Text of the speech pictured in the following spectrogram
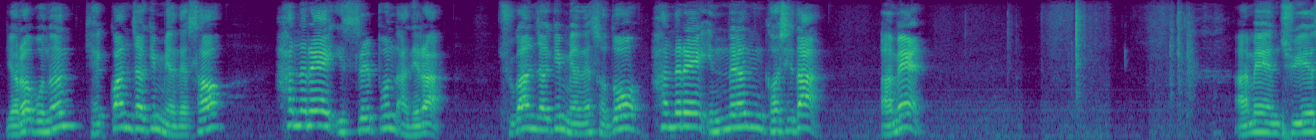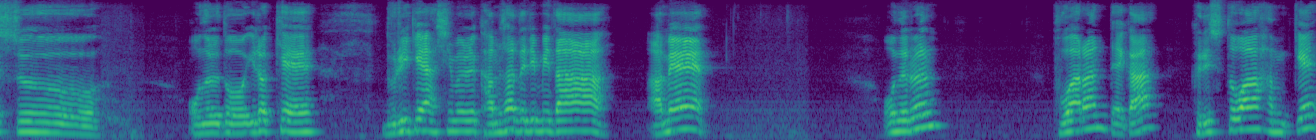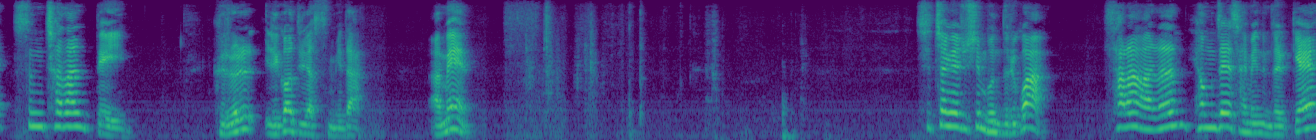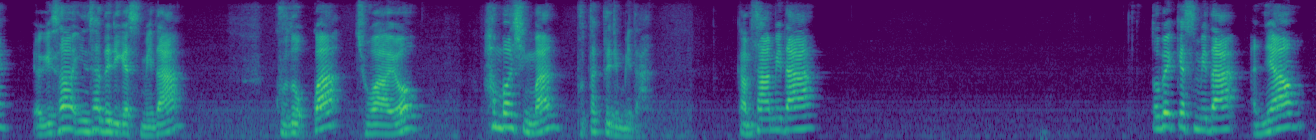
여러분은 객관적인 면에서 하늘에 있을 뿐 아니라 주관적인 면에서도 하늘에 있는 것이다. 아멘. 아멘. 주 예수. 오늘도 이렇게 누리게 하심을 감사드립니다. 아멘. 오늘은 부활한 때가 그리스도와 함께 승천한 때인 글을 읽어드렸습니다. 아멘. 시청해주신 분들과 사랑하는 형제 자매님들께 여기서 인사드리겠습니다. 구독과 좋아요 한 번씩만 부탁드립니다. 감사합니다. 또 뵙겠습니다. 안녕!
